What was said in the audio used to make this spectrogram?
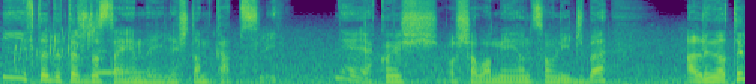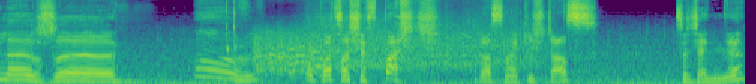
I wtedy też dostajemy ileś tam kapsli. Nie jakąś oszałamiającą liczbę, ale na tyle, że no, opłaca się wpaść raz na jakiś czas, codziennie.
